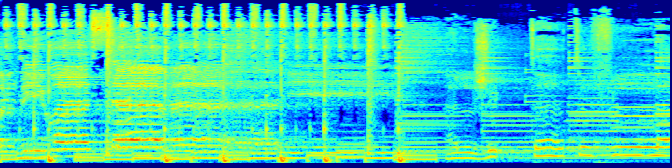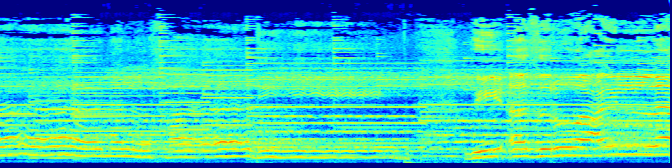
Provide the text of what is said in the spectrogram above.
الأرض والسماء. هل جئت طفلان الحديد بأذرع العذراء؟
